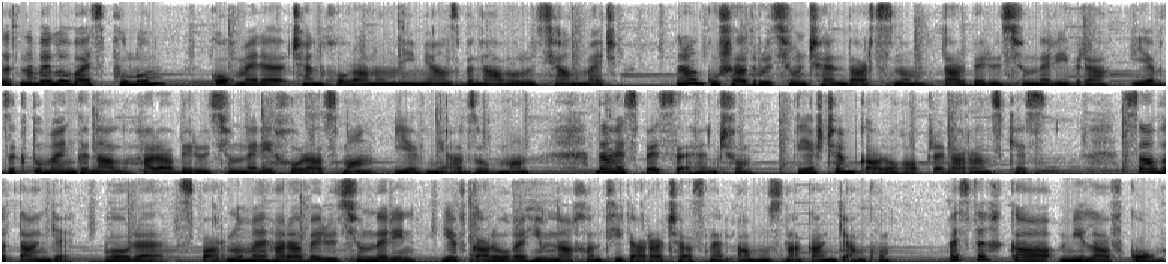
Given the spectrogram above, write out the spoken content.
Գտնվելով այս փուլում, կողմերը չեն խորանում միմյանց բնավորության մեջ, Նրանք ուշադրություն չեն դարձնում տարբերությունների վրա եւ ձգտում են գնալ հարաբերությունների խորացման եւ միաձուլման։ Դա այսպես է հնչում. Ես չեմ կարող ապրել առանց քեզ։ Սա վտանգ է, որը սպառնում է հարաբերություններին եւ կարող է հիմնախնդիր առաջացնել ամուսնական կյանքում։ Այստեղ կա մի լավ կողմ,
